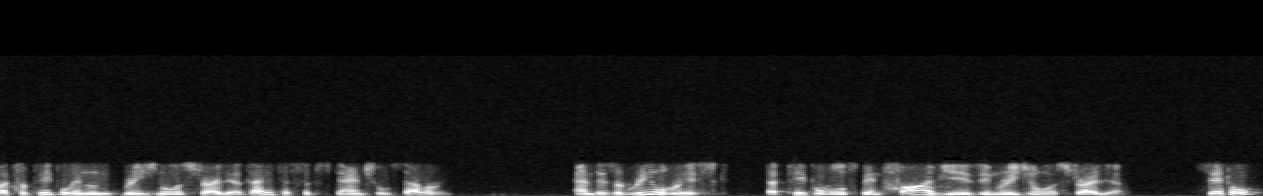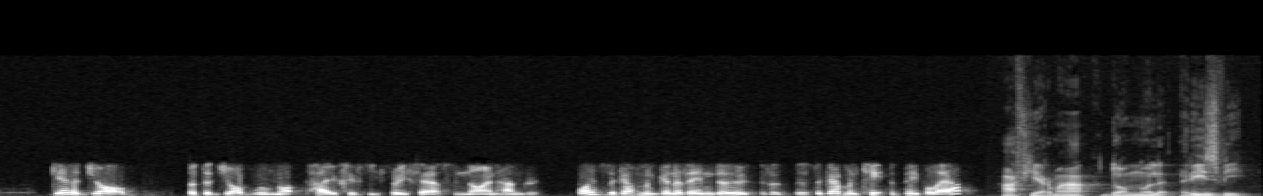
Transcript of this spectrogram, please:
But for people in regional Australia, that is a substantial salary. And there's a real risk that people will spend five years in regional Australia, settle, get a job, but the job will not pay 53900 What is the government going to then do? Does the government kick the people out? Afirma domnul Rizvi.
